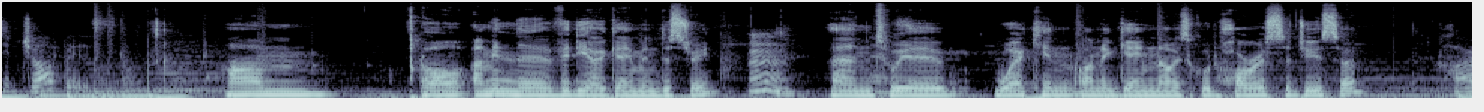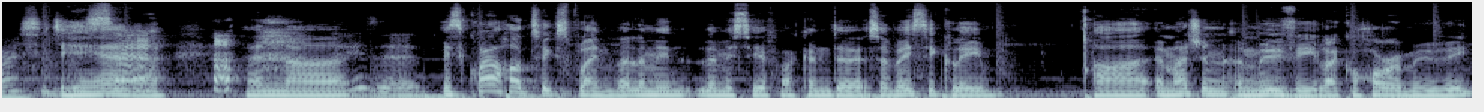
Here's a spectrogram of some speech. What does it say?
your job is. Um, well, I'm in the video game industry, Mm. And we're working on a game now. It's called Horror Seducer. Horror seducer. Yeah, and uh, What is it? it's quite hard to explain, but let me let me see if I can do it. So basically, uh, imagine a movie like a horror movie,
